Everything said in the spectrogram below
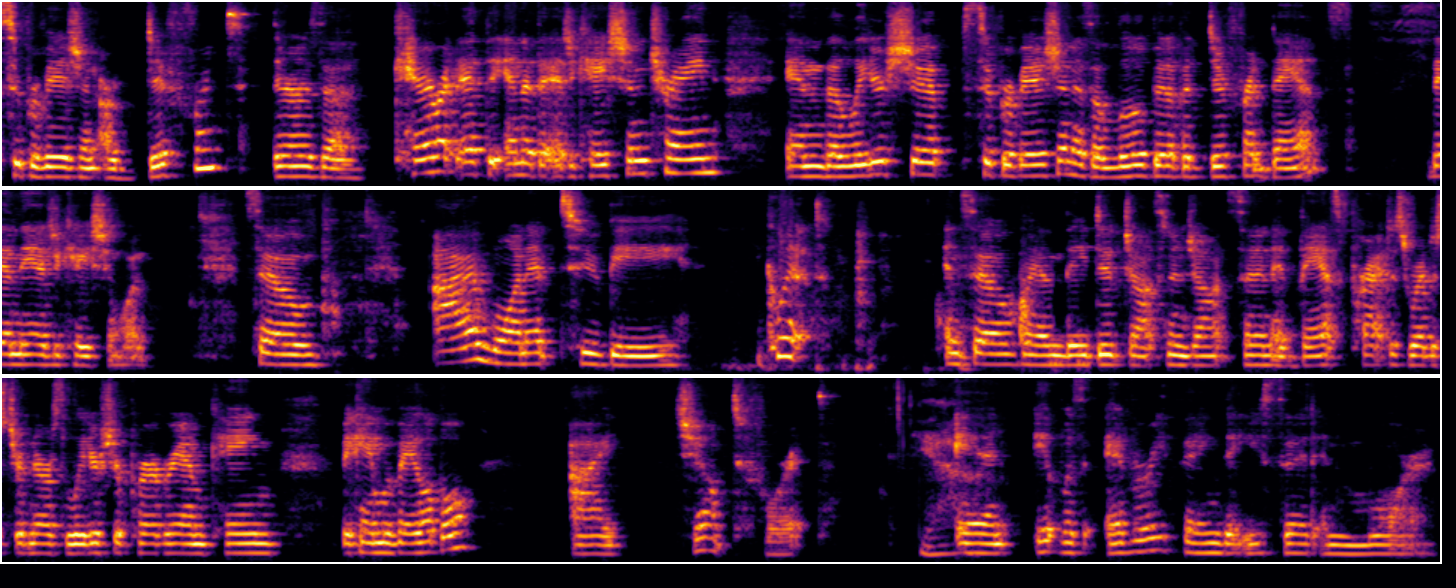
supervision are different. There is a carrot at the end of the education train, and the leadership supervision is a little bit of a different dance than the education one. So I wanted to be equipped. And so when the Duke Johnson and Johnson Advanced Practice Registered Nurse Leadership Program came became available, I jumped for it. Yeah. And it was everything that you said and more.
